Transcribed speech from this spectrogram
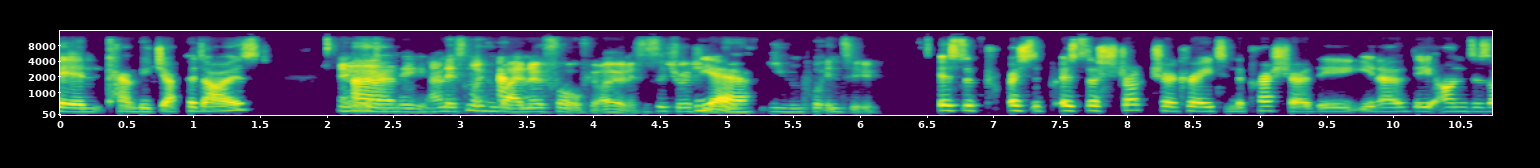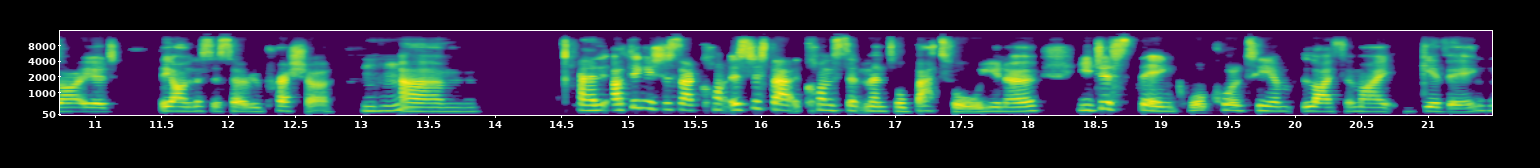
pin can be jeopardized. Exactly. Um, and it's not even by no fault of your own. It's a situation yeah. you've been put into. It's the it's the it's the structure creating the pressure, the you know, the undesired, the unnecessary pressure. Mm-hmm. Um and I think it's just that con- it's just that constant mental battle, you know. You just think, what quality of life am I giving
